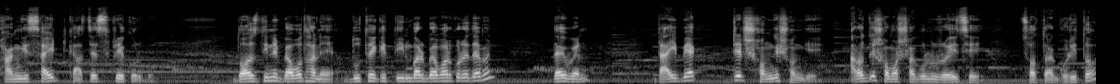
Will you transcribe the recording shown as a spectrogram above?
ফাঙ্গিসাইড গাছে স্প্রে করব। দশ দিনের ব্যবধানে দু থেকে তিনবার ব্যবহার করে দেবেন। দেখবেন ডাইব্যাক্টের সঙ্গে সঙ্গে আরও যে সমস্যাগুলো রয়েছে, ছত্রাক ঘটিত,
